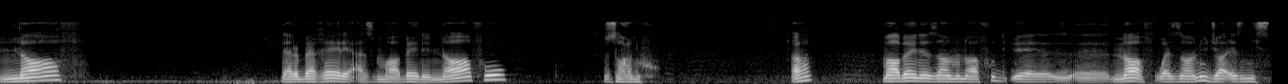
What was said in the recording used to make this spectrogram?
ناف در بغیر از ما بین ناف و زانو. ما بین زانو ناف و زانو جایز نیست.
